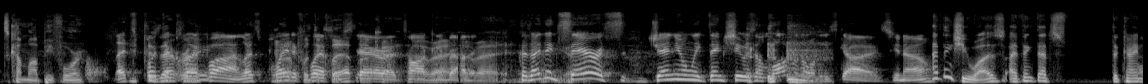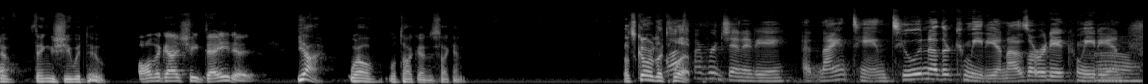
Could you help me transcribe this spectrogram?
It's come up before. Let's put the that clip right? on. Let's play wanna the put the clip, of? Sarah Okay. talking All right, about all it. Because I think Sarah s- genuinely thinks she was in love with all these guys. You know, I think she was. I think that's the kind of oh. things she would do. All the guys she dated. Yeah. Well, we'll talk in a second. Let's go to the clip. Lost my virginity at 19 to another comedian. I was already a comedian. Oh.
